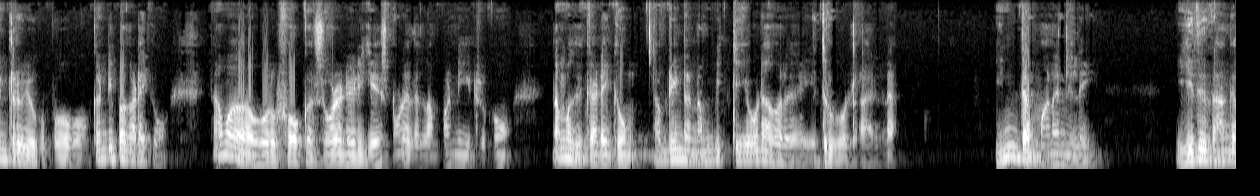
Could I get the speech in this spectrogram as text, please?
இன்டர்வியூக்கு போவோம் கண்டிப்பாக கிடைக்கும். நம்ம ஒரு ஃபோக்கஸோட டெடிக்கேஷனோடு இதெல்லாம் பண்ணிகிட்டு இருக்கோம். நமக்கு கிடைக்கும் அப்படின்ற நம்பிக்கையோடு அவர் எதிர்கொள்கிறாருல்ல இந்த மனநிலை இதுதாங்க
